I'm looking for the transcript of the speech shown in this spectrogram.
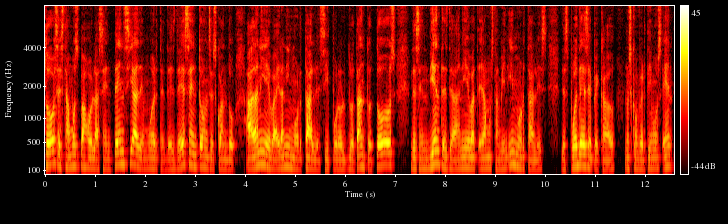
Todos estamos bajo la sentencia de muerte. Desde ese entonces, cuando Adán y Eva eran inmortales y por lo tanto todos descendientes de Adán y Eva éramos también inmortales, después de ese pecado nos convertimos en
